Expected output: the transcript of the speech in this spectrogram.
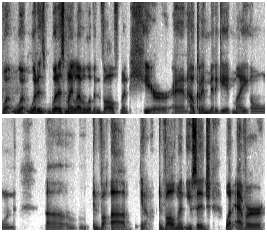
what what what is what is my level of involvement here and how can i mitigate my own um, invo- uh, you know, involvement, usage, whatever.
